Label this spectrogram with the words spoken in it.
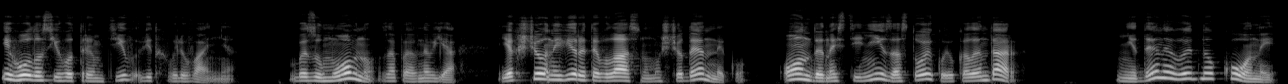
і голос його тремтів від хвилювання. Безумовно, запевнив я, якщо не вірите власному щоденнику, онде на стіні за стойкою календар. Ніде не видно коней,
